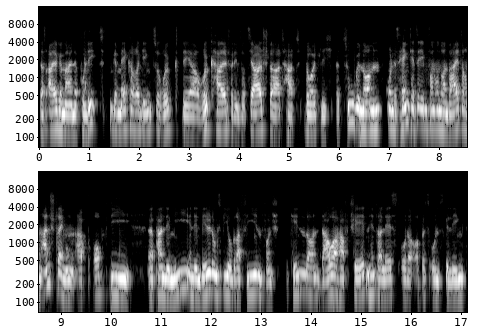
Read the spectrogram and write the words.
das allgemeine Politgemeckere ging zurück. Der Rückhalt für den Sozialstaat hat deutlich äh, zugenommen. Und es hängt jetzt eben von unseren weiteren Anstrengungen ab, ob die äh, Pandemie in den Bildungsbiografien von Kindern dauerhaft Schäden hinterlässt oder ob es uns gelingt,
